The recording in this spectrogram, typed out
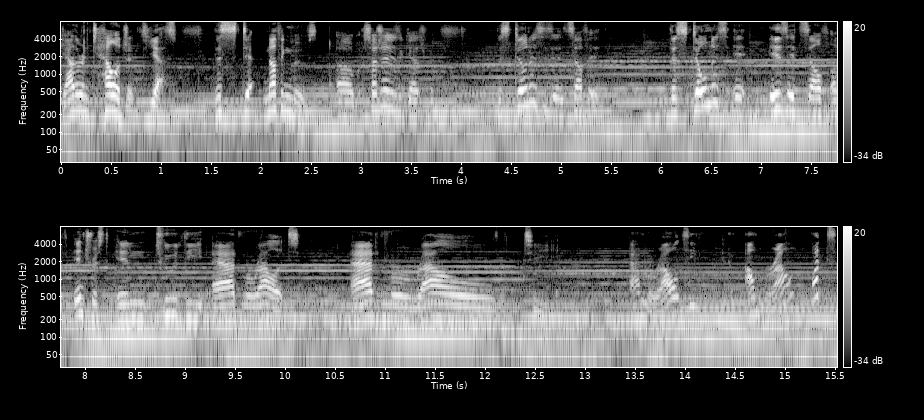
Gather intelligence. Yes, this nothing moves. Uh, such as it gets. The stillness is itself. It, the stillness is itself of interest into the admiralty. Admiralty. Admiralty? Admiral? What?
